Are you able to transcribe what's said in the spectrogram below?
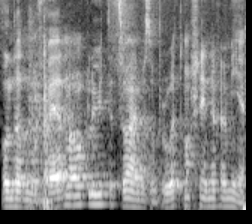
Und habe dann auf Bern angerufen, so haben wir so Brutmaschinen vermietet.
